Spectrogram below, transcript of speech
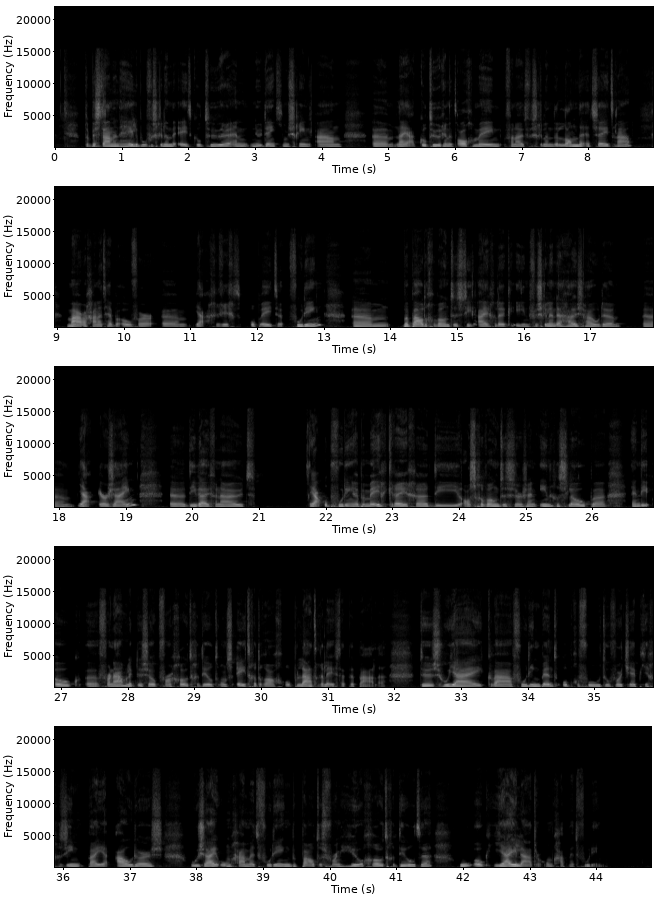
Er bestaan een heleboel verschillende eetculturen. En nu denk je misschien aan, uh, nou ja, cultuur in het algemeen vanuit verschillende landen, et cetera. Maar we gaan het hebben over um, ja, gericht op eten, voeding. Um, bepaalde gewoontes die eigenlijk in verschillende huishouden um, ja, er zijn. Uh, die wij vanuit ja, opvoeding hebben meegekregen, die als gewoontes er zijn ingeslopen en die ook uh, voornamelijk dus ook voor een groot gedeelte ons eetgedrag op latere leeftijd bepalen. Dus hoe jij qua voeding bent opgevoed of wat je hebt je gezien bij je ouders, hoe zij omgaan met voeding, bepaalt dus voor een heel groot gedeelte hoe ook jij later omgaat met voeding.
